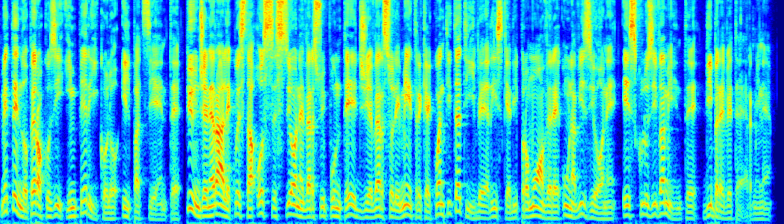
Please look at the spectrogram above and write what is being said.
mettendo però così in pericolo il paziente. Più in generale questa ossessione verso i punteggi e verso le le metriche quantitative rischia di promuovere una visione esclusivamente di breve termine.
